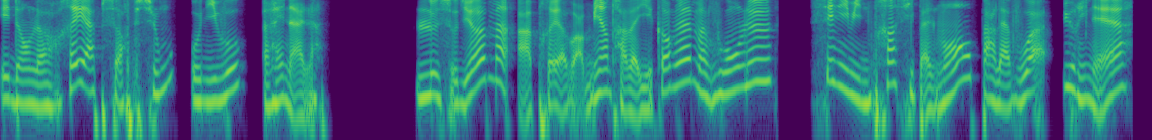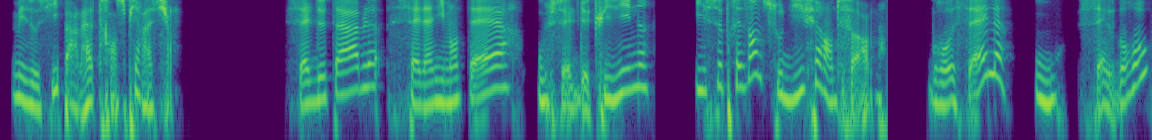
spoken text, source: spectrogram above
et dans leur réabsorption au niveau rénal. Le sodium, après avoir bien travaillé quand même, avouons-le, s'élimine principalement par la voie urinaire, mais aussi par la transpiration. Celle de table, celle alimentaire ou celle de cuisine, il se présente sous différentes formes. Gros sel ou sel gros,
